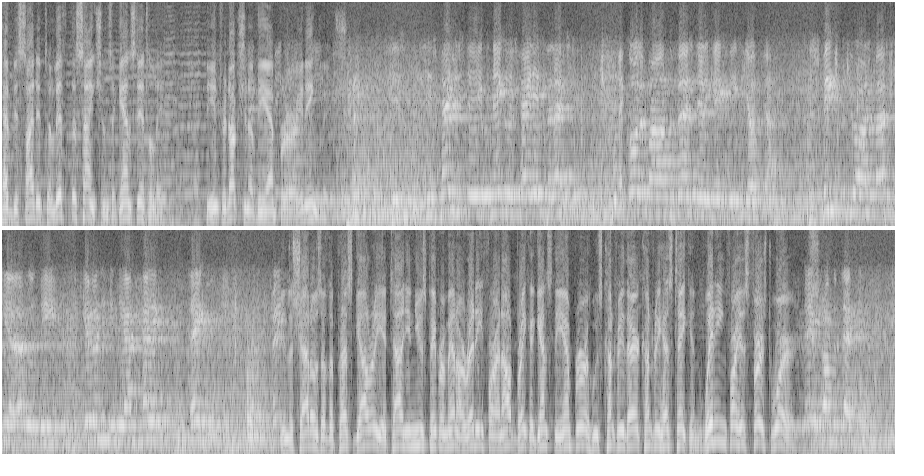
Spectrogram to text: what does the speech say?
have decided to lift the sanctions against Italy. The introduction of the emperor in English. His, His Majesty Negus Haile Selassie. I call upon the first delegate of Ethiopia. The speech which you are about to hear will be given in the Amharic language. In the shadows of the press gallery, Italian newspaper men are ready for an outbreak against the emperor whose country their country has taken, waiting for his first words. From the platform.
